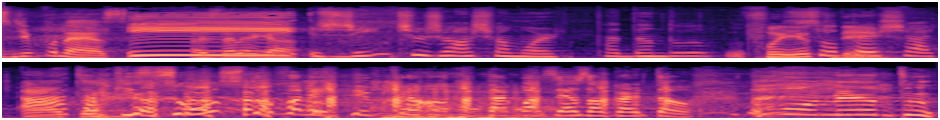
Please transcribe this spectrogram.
ser tipo nessa. E, Ser legal. gente, o Joshua, amor, tá dando Foi eu super chat. Ah, tá, que susto! Eu falei, pronto, tá com acesso ao cartão. O momento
